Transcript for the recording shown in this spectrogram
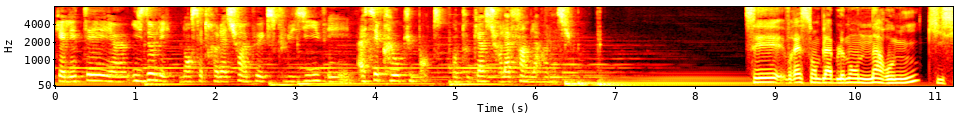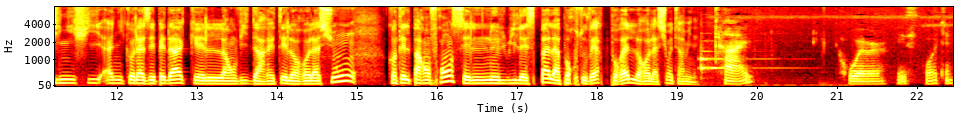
qu'elle était euh, isolée dans cette relation un peu exclusive et assez préoccupante, en tout cas sur la fin de la relation. C'est vraisemblablement Narumi qui signifie à Nicolas Zepeda qu'elle a envie d'arrêter leur relation. Quand elle part en France, elle ne lui laisse pas la porte ouverte. Pour elle, leur relation est terminée. Hi. is watching,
